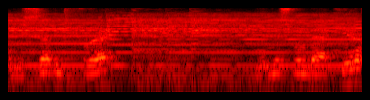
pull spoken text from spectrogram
on the seventh fret, this one back here.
